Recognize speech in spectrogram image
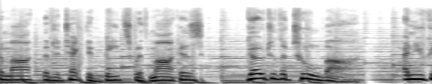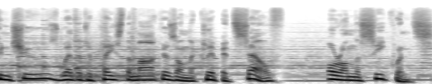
To mark the detected beats with markers, go to the toolbar, and you can choose whether to place the markers on the clip itself or on the sequence.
